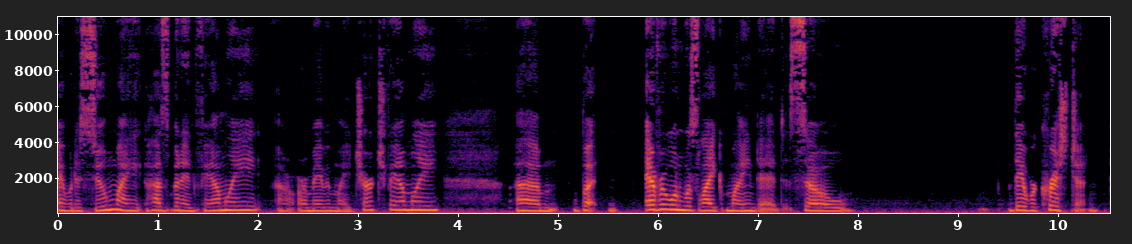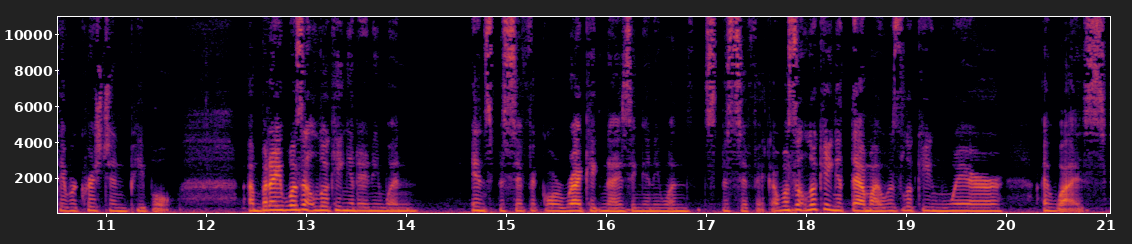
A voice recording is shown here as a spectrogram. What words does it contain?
I would assume my husband and family, uh, or maybe my church family, um, but everyone was like-minded. So they were Christian. They were Christian people. Um, but I wasn't looking at anyone in specific or recognizing anyone specific. I wasn't looking at them. I was looking where I was.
